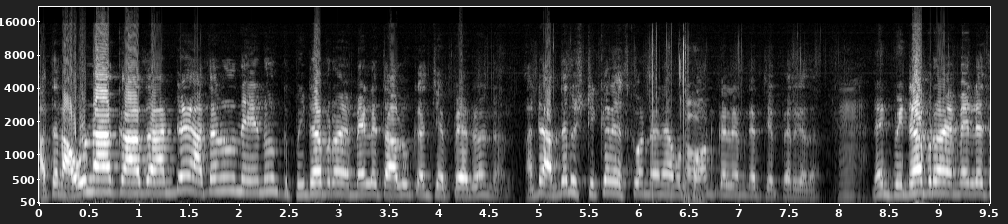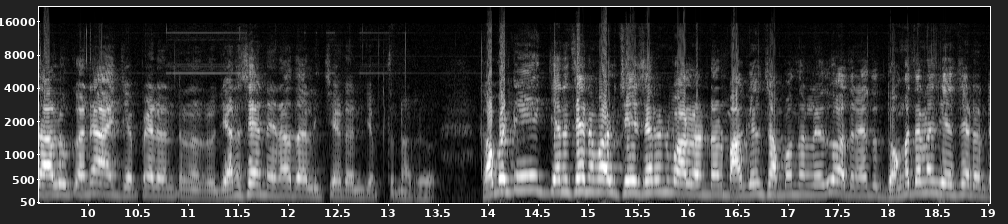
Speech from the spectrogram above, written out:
అతను అవునా కాదా అంటే అతను నేను పిఠాపురం ఎమ్మెల్యే తాలూకా అని చెప్పారు అంటే అందరూ స్టిక్కర్ వేసుకోండి అని అప్పుడు పవన్ కళ్యాణ్ గారు చెప్పారు కదా. నేను పిఠాపురం ఎమ్మెల్యే తాలూకా అని ఆయన చెప్పాడు అంటున్నారు. జనసేన నినాదాలు ఇచ్చాడని చెప్తున్నారు. కాబట్టి జనసేన వాళ్ళు చేశారని వాళ్ళు అంటారు మాకేం సంబంధం లేదు. అతను ఏదో దొంగతనం చేశాడంట.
